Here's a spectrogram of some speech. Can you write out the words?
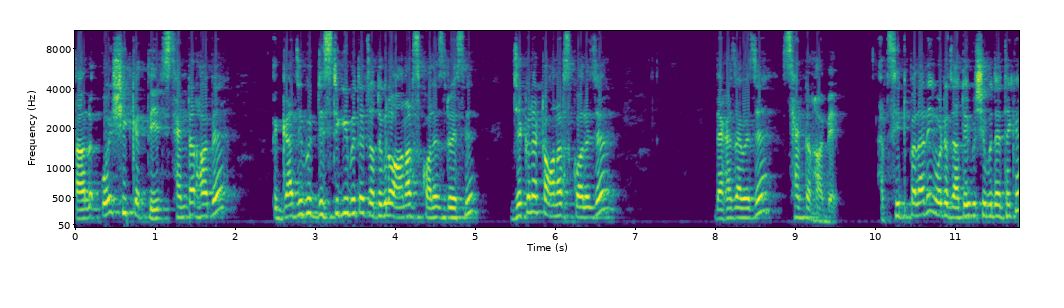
তাহলে ওই শিক্ষার্থীর সেন্টার হবে গাজীপুর ডিস্ট্রিক্টের ভিতরে যতগুলো অনার্স কলেজ রয়েছে যে কোনো একটা অনার্স কলেজে দেখা যাবে যে সেন্টার হবে। আর সিট প্ল্যানিং ওটা জাতীয় বিশ্ববিদ্যালয় থেকে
